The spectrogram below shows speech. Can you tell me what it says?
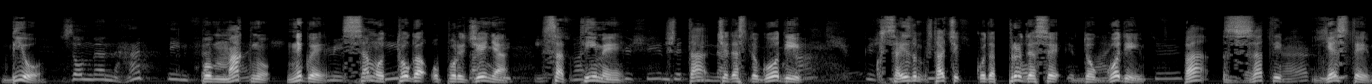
bio pomaknuo, nego je samo toga opoređenja sa time šta će da se dogodi sa izom, šta će kod prvi da se dogodi, pa zatim jeste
